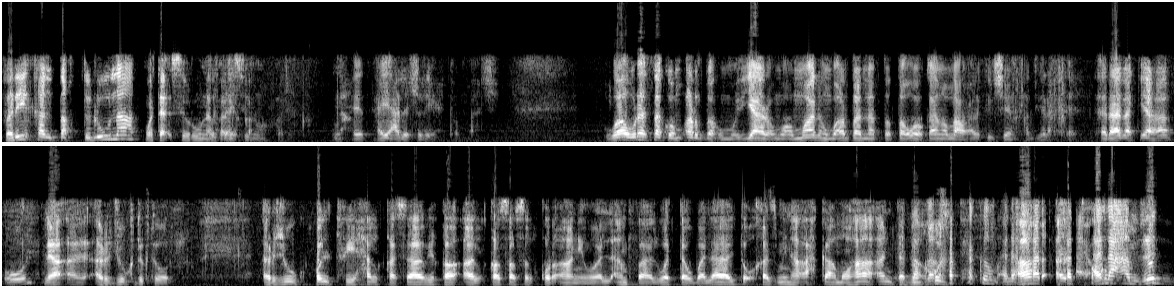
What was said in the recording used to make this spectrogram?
فريقا تقتلون وتأسرون فريقا. وتأسرون فريقا. نعم. هي- هي على شريعتهم. ماشي. وأورثكم أرضهم وديارهم وأموالهم وأرضا لم تطوعوا. وكان الله على كل شيء قدير أرى لك إياها هون لا أرجوك دكتور. أرجوك قلت في حلقة سابقة القصص القرآني والأنفال والتوبة لا تؤخذ منها أحكامها. أنت تأخذ. أخذت حكم. أنا أخذت أخذت حكم. أنا عم رد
